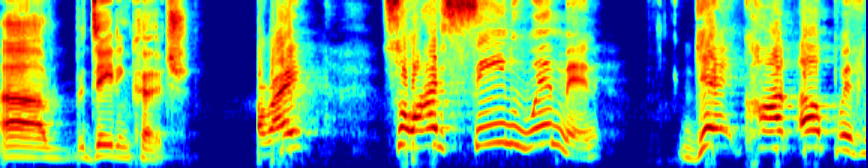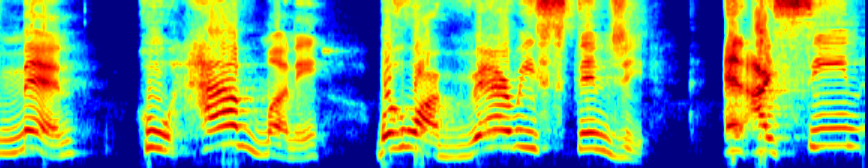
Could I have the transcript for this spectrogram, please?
uh, dating coach. All right. So I've seen women get caught up with men who have money, but who are very stingy. And I've seen,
